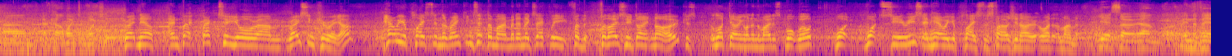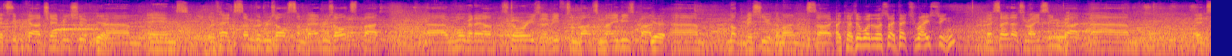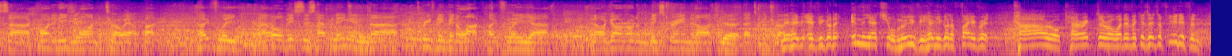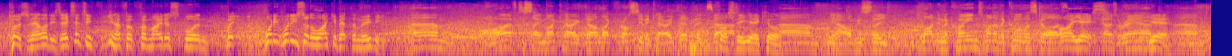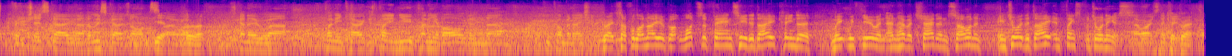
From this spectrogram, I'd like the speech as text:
um, I can't wait to watch it. Great. Now, and back back to your um, racing career. How are you placed in the rankings at the moment? And exactly for the, for those who don't know, because a lot going on in the motorsport world, what what series and how are you placed as far as you know right at the moment? Yeah, so um, in the V8 Supercar Championship, Yeah. um, and we've had some good results, some bad results, but uh, we've all got our stories of ifs and buts and maybes, but Yeah. um, not the best year at the moment. So Okay, so what did I say? That's racing. they say that's racing, but um, it's uh, quite an easy line to throw out. But hopefully, uh, all this is happening and uh, it brings me a bit of luck. Hopefully, uh, you know, I go right on the big screen, then I can Yeah. put that to the Now, track. have you, have you got a, in the actual movie? Have you got a favourite car or character or whatever? Because there's a few different personalities there, except if, you know for, for motorsport. And but what do, you, what do you sort of like about the movie? Oh, I have to say my character, I like Frosty the character, but uh, Frosty, yeah, cool. Um, you know, obviously, Lightning McQueen's one of the coolest guys. Oh, yes. that goes around. Yeah. Um, Francesco, you know, the list goes on. So, Yeah, uh, all right. It's going to uh, plenty of characters, plenty of new, plenty of old, and um, good combination. Great stuff. Well, I know you've got lots of fans here today, keen to meet with you and, and have a chat and so on. And enjoy the day. And thanks for joining us. No worries, thank Okay, you. great.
